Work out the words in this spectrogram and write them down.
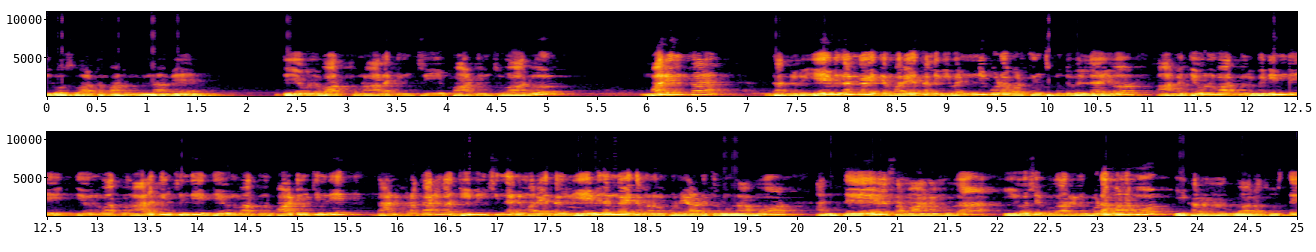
ఈరోజు వార్త పాఠం విన్నామే. దేవుని వాక్కును ఆలకించి పాటించువారు మరింత ధన్యులు. ఏ విధంగా అయితే మరే తల్లికి ఇవన్నీ కూడా వర్తించుకుంటూ వెళ్ళాయో ఆమె దేవుని వాక్కును వినింది దేవుని వాక్కును ఆలకించింది దేవుని వాక్కును పాటించింది దాని ప్రకారంగా జీవించింది అని మరే తల్లిని ఏ విధంగా అయితే మనం కొనియాడుతూ ఉన్నామో అంతే సమానముగా ఈ యోసేపు గారిని కూడా మనము ఈ కళల ద్వారా చూస్తే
